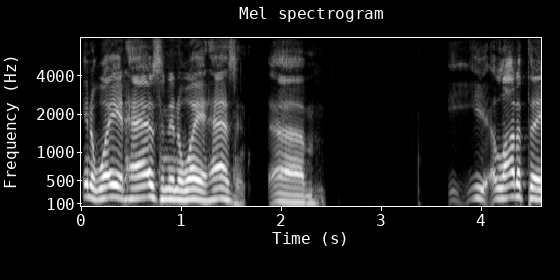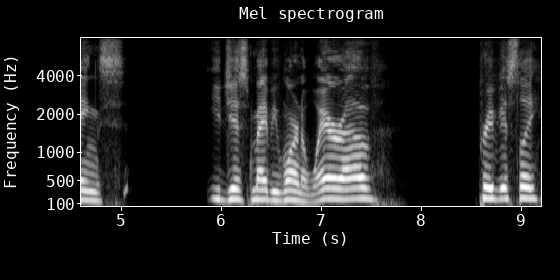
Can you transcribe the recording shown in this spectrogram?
In a way, it has, and in a way, it hasn't. Um, a lot of things you just maybe weren't aware of previously.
